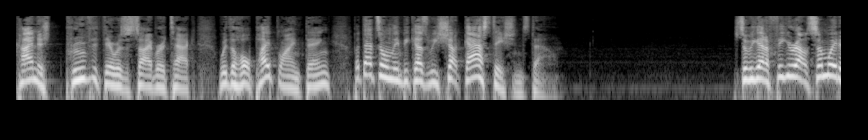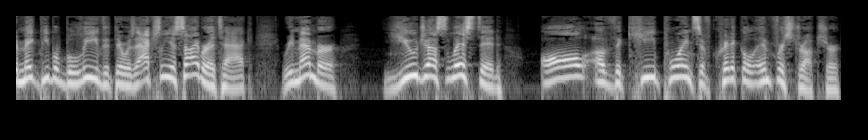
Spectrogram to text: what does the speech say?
kind of proved that there was a cyber attack with the whole pipeline thing, but that's only because we shut gas stations down. So we got to figure out some way to make people believe that there was actually a cyber attack. Remember, you just listed all of the key points of critical infrastructure.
